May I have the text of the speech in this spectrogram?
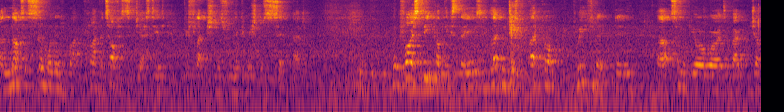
and not as someone in my private office suggested, reflections from the Commissioner's sickbed. But before I speak on these themes, let me just echo briefly uh, some of your words about John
